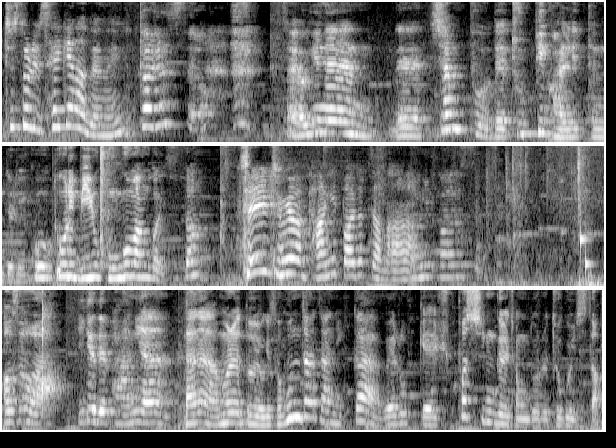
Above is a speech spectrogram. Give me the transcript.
칫솔이 세 개나 되네. 가렸어요. 자 여기는 내 샴푸, 내 두피 관리템들이고 또 우리 미유 궁금한 거 있어? 제일 중요한 방이 빠졌잖아. 방이 빠졌어. 어서 와. 이게 내 방이야. 나는 아무래도 여기서 혼자 자니까 외롭게 슈퍼 싱글 정도를 두고 있어.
